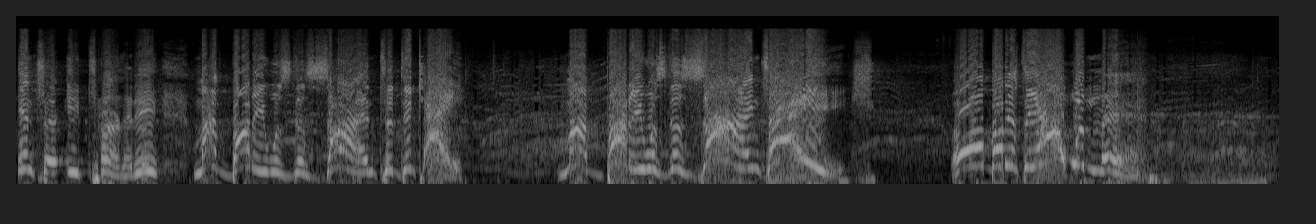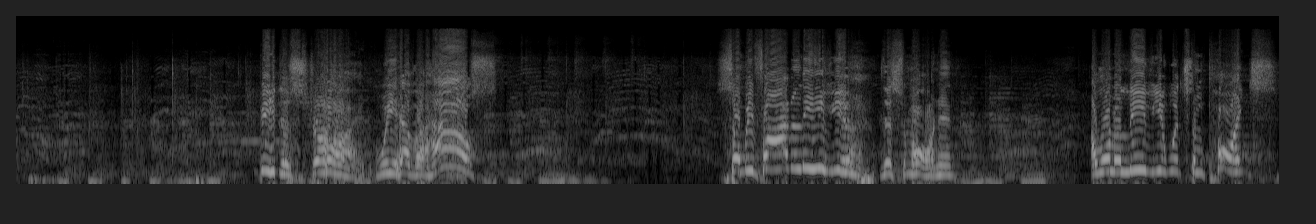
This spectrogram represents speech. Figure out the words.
enter eternity. My body was designed to decay. My body was designed to age. Oh, but if the outward man be destroyed, we have a house. So before I leave you this morning, I want to leave you with some points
